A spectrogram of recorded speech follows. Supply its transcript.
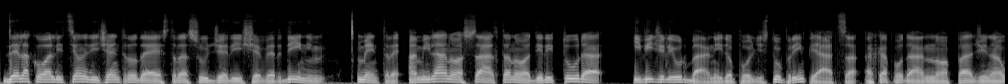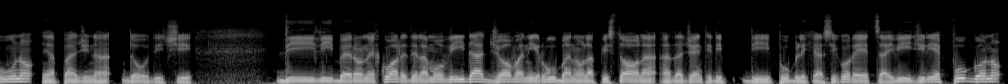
della coalizione di centrodestra, suggerisce Verdini, mentre a Milano assaltano addirittura i vigili urbani dopo gli stupri in piazza a Capodanno a pagina 1 e a pagina 12 di Libero. Nel cuore della movida, giovani rubano la pistola ad agenti di, di pubblica sicurezza, ai vigili, e fuggono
